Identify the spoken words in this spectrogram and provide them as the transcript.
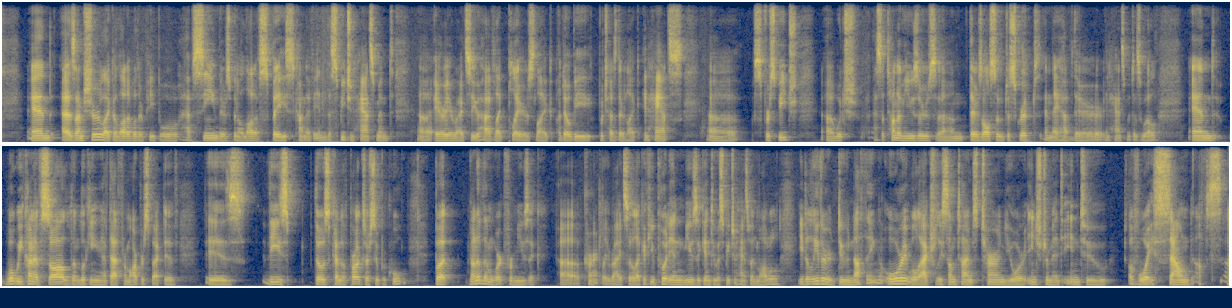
And as I'm sure like a lot of other people have seen, there's been a lot of space kind of in the speech enhancement uh, area, right? So you have like players like Adobe, which has their like enhance uh, for speech, uh, which has a ton of users. Um, there's also Descript, and they have their enhancement as well. And what we kind of saw looking at that from our perspective is these those kind of products are super cool, but none of them work for music uh, currently, right? So like if you put in music into a speech enhancement model, it'll either do nothing or it will actually sometimes turn your instrument into a voice sound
